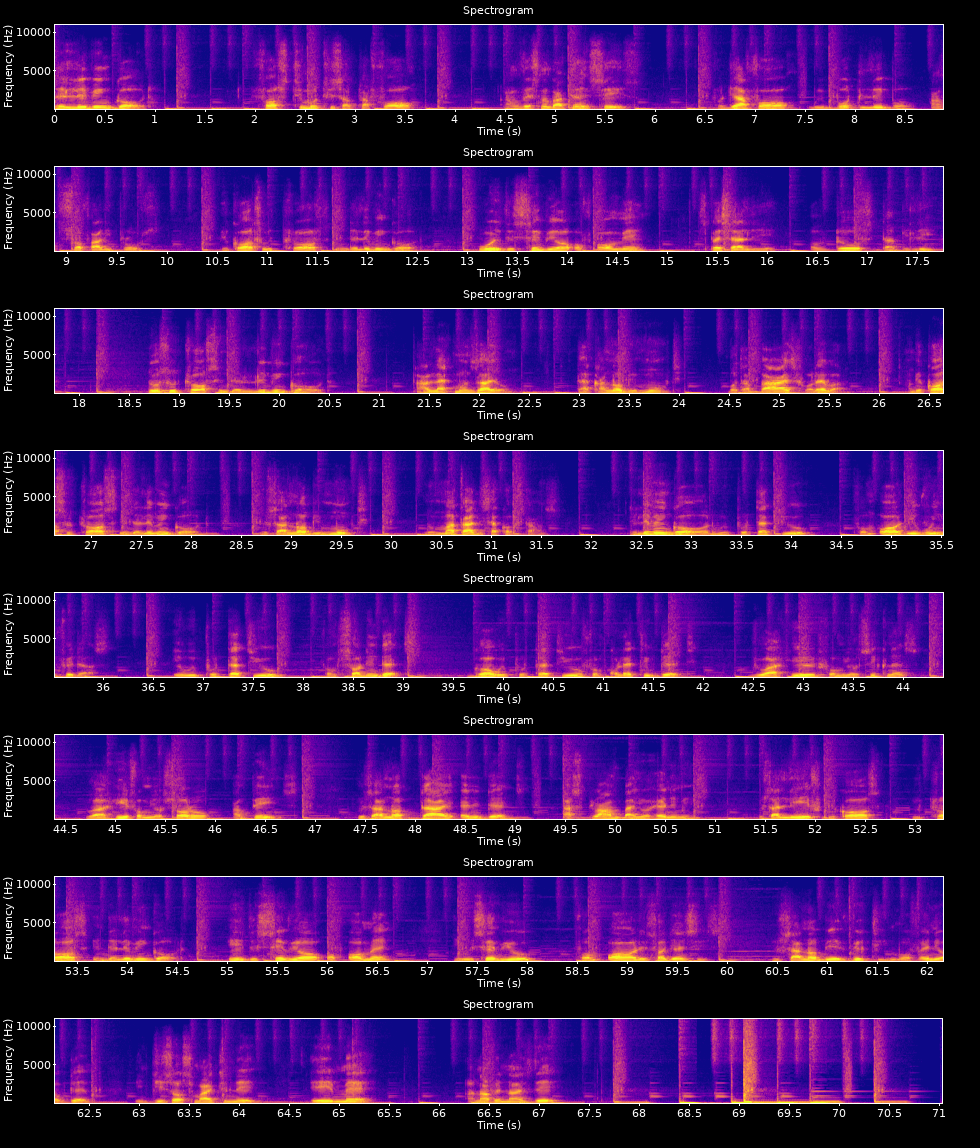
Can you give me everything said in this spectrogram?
the living God. 1 Timothy chapter 4 and verse number 10 says, For therefore we both labor and suffer reproach, because we trust in the living God, who is the Savior of all men, especially of those that believe. Those who trust in the living God are like Mount Zion that cannot be moved, but abides forever. And because you trust in the living God, you shall not be moved, no matter the circumstance. The living God will protect you from all evil invaders. He will protect you from sudden death. God will protect you from collective death. You are healed from your sickness. You are healed from your sorrow and pains. You shall not die any death as planned by your enemies. You shall live because you trust in the living God. He is the Savior of all men. He will save you from all insurgencies. You shall not be a victim of any of them. In Jesus' mighty name. Amen. And have a nice day.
